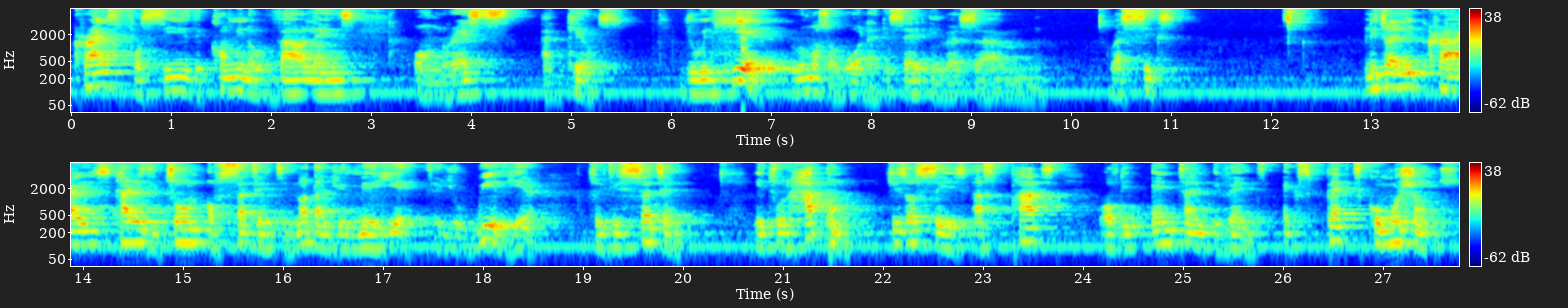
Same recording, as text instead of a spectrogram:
Christ foresees the coming of violence, unrest, and chaos. You will hear rumors of war, like he said in verse um, verse 6. Literally Christ carries the tone of certainty, not that you may hear, you will hear. So it is certain. It will happen Jesus says, as part of the end time event, expect commotions,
